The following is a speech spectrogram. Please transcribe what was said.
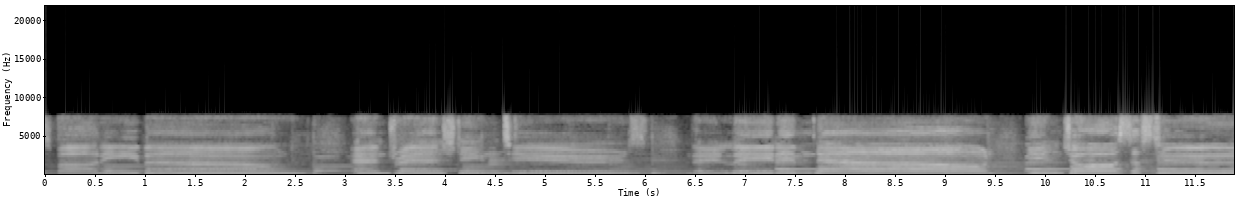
his body bound and drenched in tears. They laid him down in Joseph's tomb.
